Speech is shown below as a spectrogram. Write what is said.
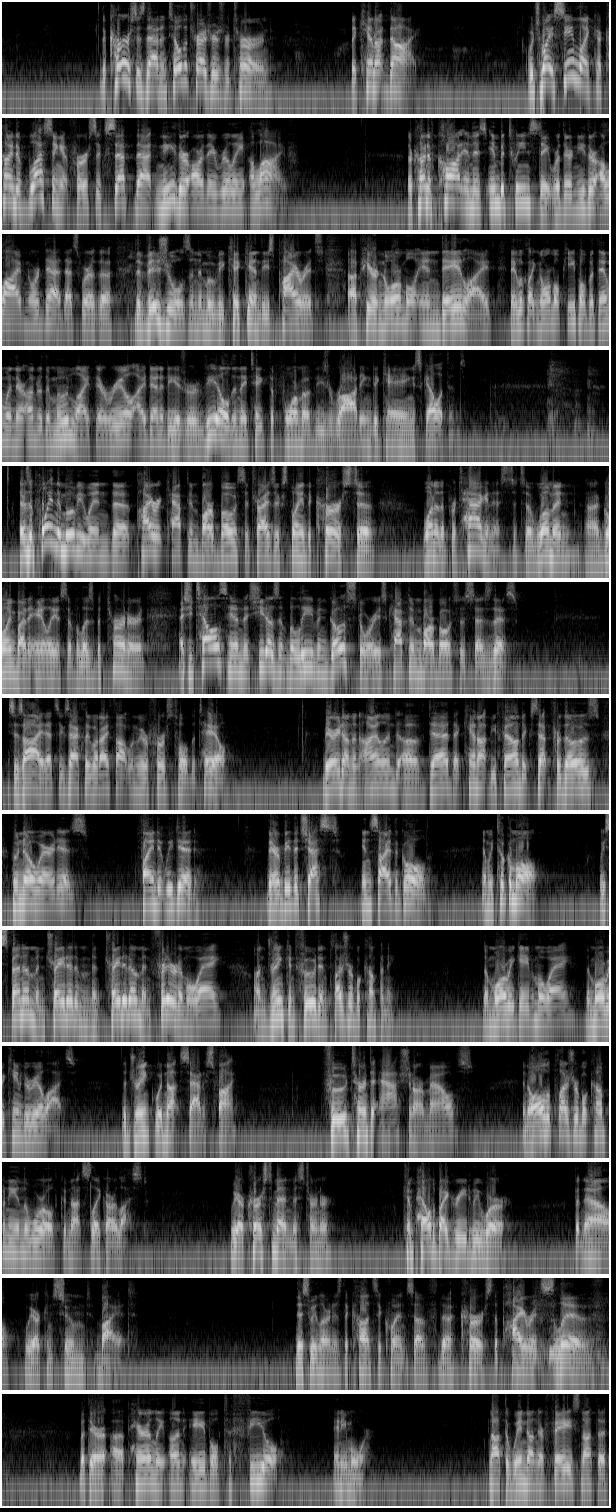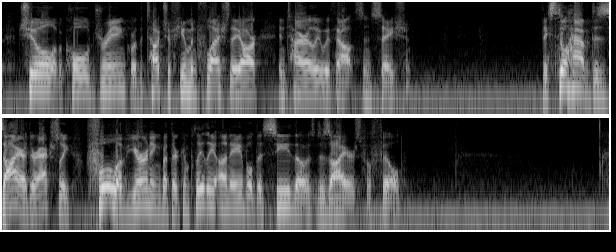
The curse is that until the treasure is returned, they cannot die. Which might seem like a kind of blessing at first, except that neither are they really alive. They're kind of caught in this in between state where they're neither alive nor dead. That's where the, the visuals in the movie kick in. These pirates appear normal in daylight. They look like normal people, but then when they're under the moonlight, their real identity is revealed and they take the form of these rotting, decaying skeletons. There's a point in the movie when the pirate captain Barbossa tries to explain the curse to one of the protagonists. It's a woman uh, going by the alias of Elizabeth Turner. And as she tells him that she doesn't believe in ghost stories, Captain Barbossa says this. He says, Aye, that's exactly what I thought when we were first told the tale. Buried on an island of dead that cannot be found except for those who know where it is. Find it we did. There be the chest, inside the gold. And we took them all we spent them and traded them and traded them and frittered them away on drink and food and pleasurable company. The more we gave them away, the more we came to realize the drink would not satisfy. Food turned to ash in our mouths, and all the pleasurable company in the world could not slake our lust. We are cursed men, Miss Turner. Compelled by greed we were, but now we are consumed by it. This we learn is the consequence of the curse. The pirates live, but they're apparently unable to feel anymore. Not the wind on their face, not the chill of a cold drink or the touch of human flesh. They are entirely without sensation. They still have desire. They're actually full of yearning, but they're completely unable to see those desires fulfilled.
